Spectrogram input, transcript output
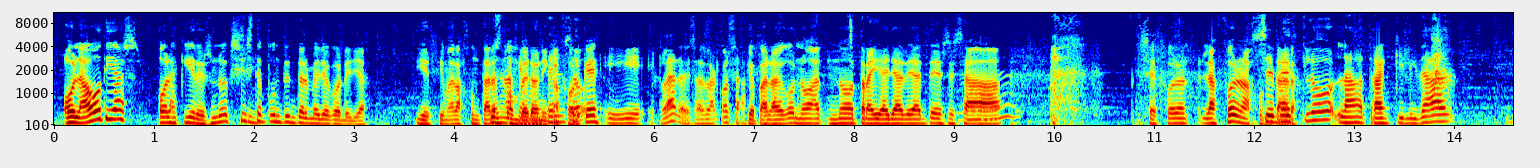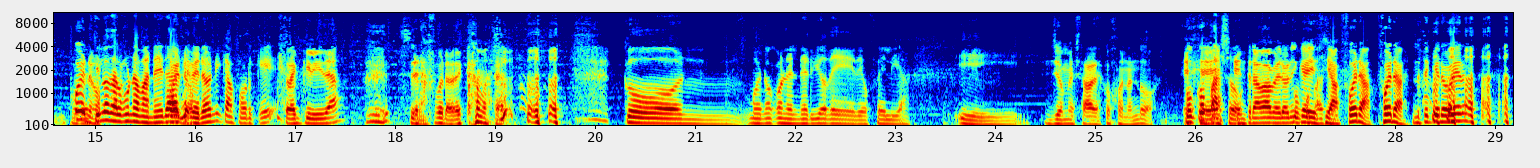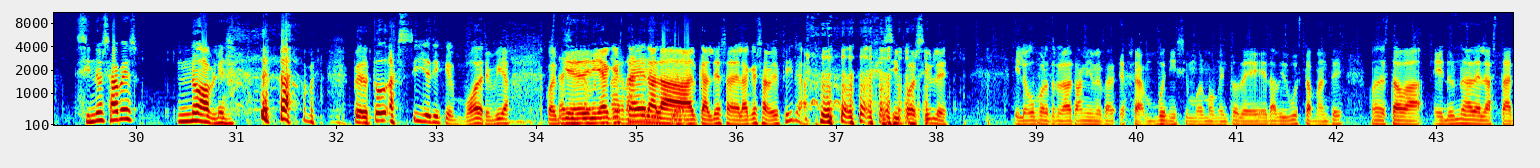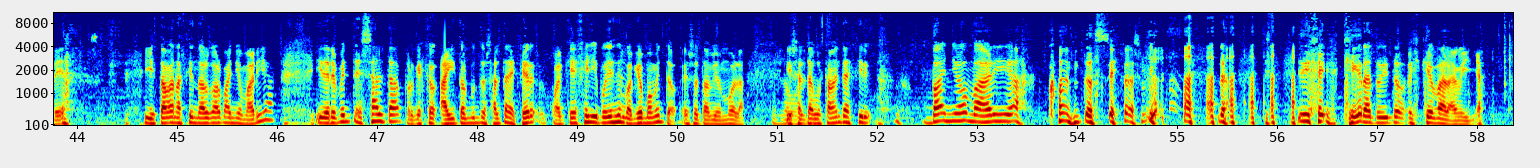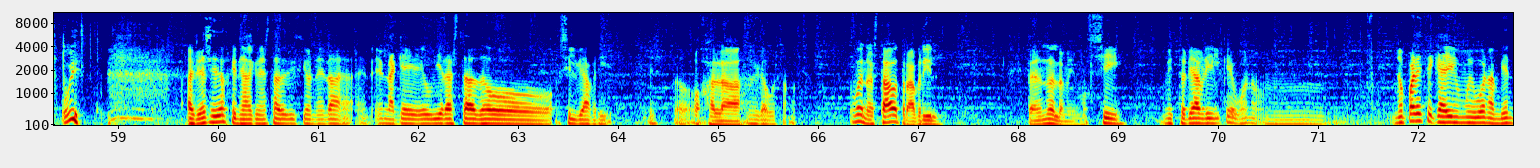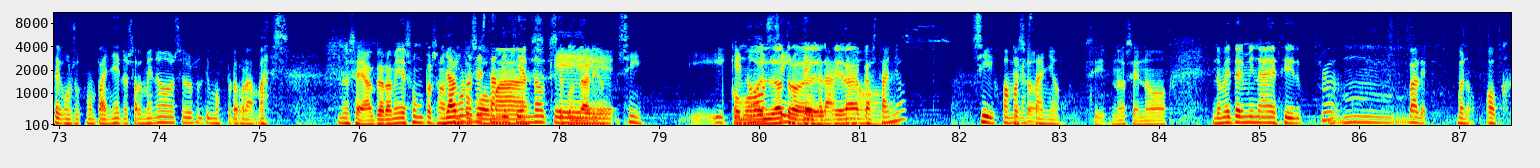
O la odias o la quieres. No existe punto intermedio con ella. Y encima la juntaron con Verónica intenso Forqué. Y claro, esa es la cosa. Que para algo no, no traía ya de antes esa. Se fueron, la fueron a Se juntar. mezcló la tranquilidad, por Bueno, decirlo de alguna manera, bueno. de Verónica Forqué Tranquilidad, será fuera de cámara. con, bueno, con el nervio de, de Ofelia. Y Yo me estaba descojonando. Poco pasó. Entraba Verónica y decía, fuera, fuera, no te quiero ver. si no sabes, no hables. Pero todo así, yo dije, madre mía, cualquiera diría que esta era la alcaldesa de la que se avecina. es imposible. Y luego, por otro lado, también me parece, o sea, buenísimo el momento de David Bustamante cuando estaba en una de las tareas y estaban haciendo algo al baño María y de repente salta, porque es que ahí todo el mundo salta a decir cualquier gilipollez en cualquier momento, eso también mola. Y salta Bustamante a decir, baño María, cuando seas mía. No, y dije, qué gratuito y qué maravilla. Uy, habría sido genial que en esta edición era en, en la que hubiera estado Silvia Abril. Esto ojalá. me hubiera gustado mucho. Bueno, está otra Abril, pero no es lo mismo. Sí, Victoria Abril, que bueno, mm, no parece que hay un muy buen ambiente con sus compañeros, al menos en los últimos programas. No sé, pero a mí es un Y personaje un poco están más diciendo que secundario. sí, y, y que Como no el se otro, integra, ¿era no Castaño? es- Sí, Juanma Eso. Castaño. Sí, no sé, no, no me termina de decir, mm, vale, bueno, ok,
